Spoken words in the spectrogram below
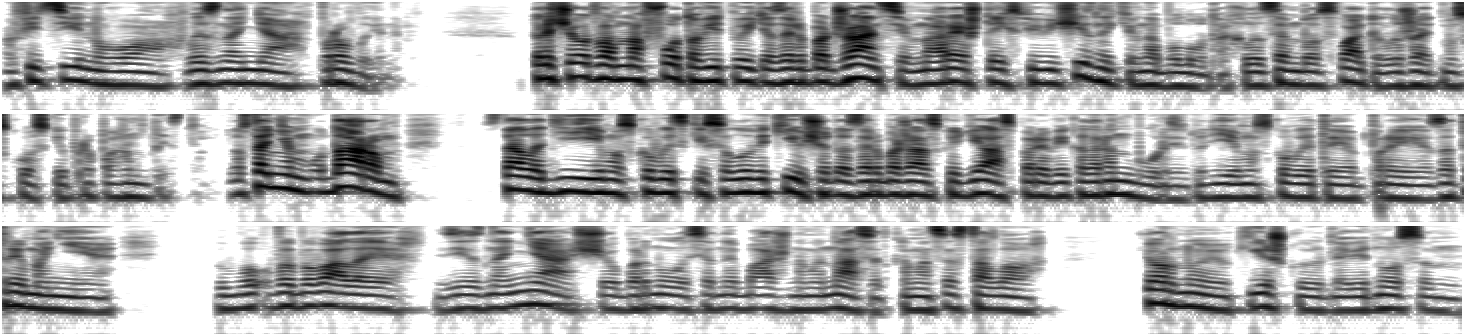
офіційного визнання провини. До речі, от вам на фото відповідь азербайджанців на арешт їх співвітчизників на болотах. Лицем до асфальту лежать московські пропагандисти. Останнім ударом стали дії московицьких силовиків щодо азербайджанської діаспори в Екатеринбурзі. Тоді московити при затриманні вибивали зізнання, що обернулися небажаними наслідками. Це стало чорною кішкою для відносин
